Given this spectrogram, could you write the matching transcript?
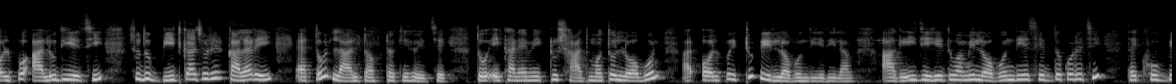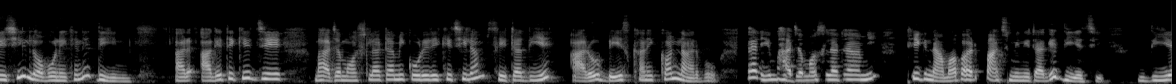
অল্প আলু দিয়েছি, শুধু বিট গাজরের কালারেই এত লাল টকটকে হয়েছে। তো এখানে আমি একটু স্বাদ মতো লবণ, আর অল্প একটু বিট লবণ দিয়ে দিলাম। আগেই যেহেতু আমি লবণ দিয়ে সেদ্ধ করেছি, তাই খুব বেশি লবণ এখানে দিইনি। আর আগে থেকে যে ভাজা মশলাটা আমি করে রেখেছিলাম, সেটা দিয়ে আরও বেশ খানিকক্ষণ নাড়বো। এখানে ভাজা মশলাটা আমি ঠিক নামাবার পাঁচ মিনিট আগে দিয়েছি। দিয়ে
